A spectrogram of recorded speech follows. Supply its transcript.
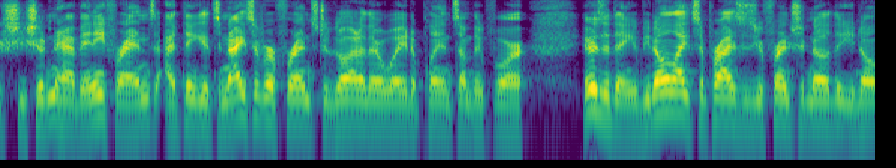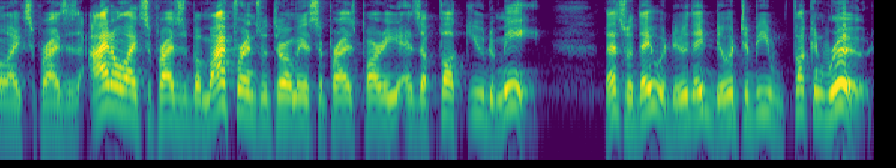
she shouldn't have any friends. I think it's nice of her friends to go out of their way to plan something for her. Here's the thing if you don't like surprises, your friends should know that you don't like surprises. I don't like surprises, but my friends would throw me a surprise party as a fuck you to me. That's what they would do. They'd do it to be fucking rude.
